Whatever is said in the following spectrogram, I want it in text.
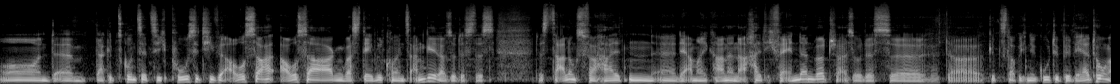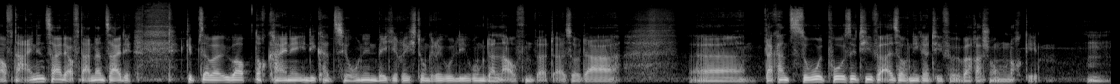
Und ähm, da gibt es grundsätzlich positive Aussa Aussagen, was Stablecoins angeht, also dass das, das Zahlungsverhalten äh, der Amerikaner nachhaltig verändern wird. Also das, äh, da gibt es, glaube ich, eine gute Bewertung auf der einen Seite. Auf der anderen Seite gibt es aber überhaupt noch keine Indikation, in welche Richtung Regulierung dann laufen wird. Also da, äh, da kann es sowohl positive als auch negative Überraschungen noch geben. Hm.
